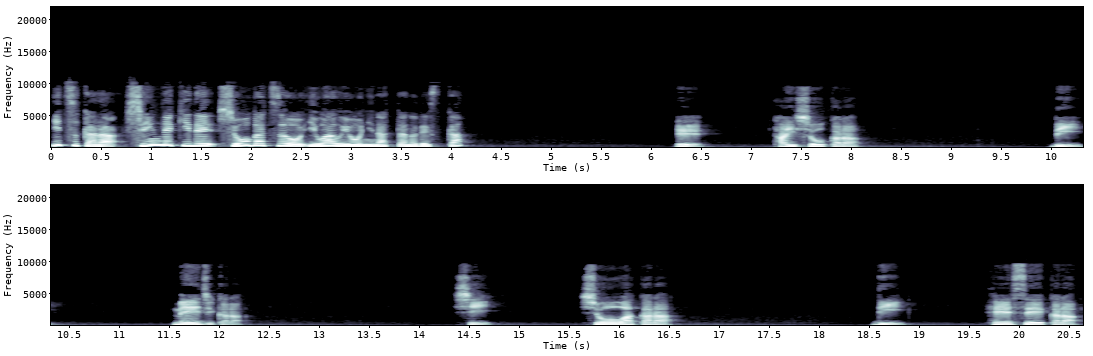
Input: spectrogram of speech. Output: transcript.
いつから新暦で正月を祝うようになったのですか？A、大正から B、明治から。C、昭和から。D、平成から。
